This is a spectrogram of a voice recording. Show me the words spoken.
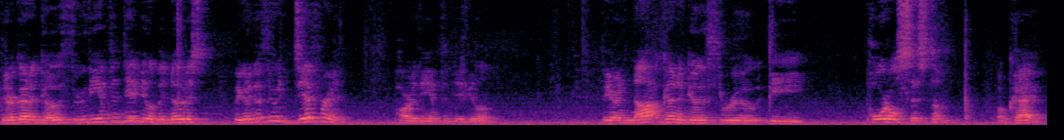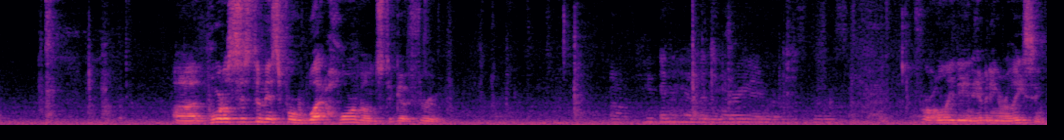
They're going to go through the infundibulum, but notice they're going to go through a different part of the infundibulum. They are not going to go through the portal system, okay? Uh, the portal system is for what hormones to go through? Inhibitory and For only the inhibiting and releasing.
